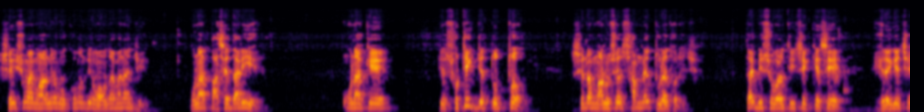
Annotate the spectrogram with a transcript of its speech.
সেই সময় মাননীয় মুখ্যমন্ত্রী মমতা ব্যানার্জি ওনার পাশে দাঁড়িয়ে ওনাকে যে সঠিক যে তথ্য সেটা মানুষের সামনে তুলে ধরেছে। তাই বিশ্বভারতী সেই কেসে হেরে গেছে।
